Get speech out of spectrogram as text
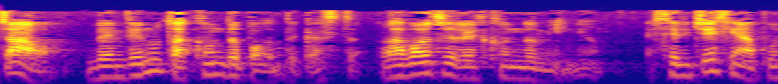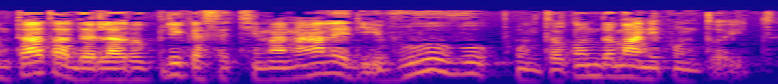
Ciao, benvenuto a Condo Podcast, la voce del condominio, sedicesima puntata della rubrica settimanale di www.condomani.it.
